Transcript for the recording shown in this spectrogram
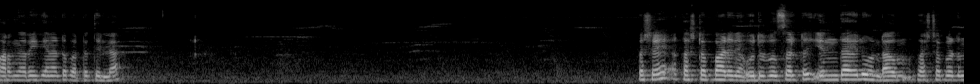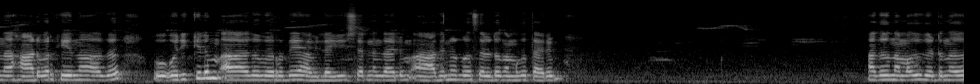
പറഞ്ഞറിയിക്കാനായിട്ട് പറ്റത്തില്ല. പക്ഷേ കഷ്ടപ്പാടിന് ഒരു റിസൾട്ട് എന്തായാലും ഉണ്ടാകും കഷ്ടപ്പെടുന്ന ഹാർഡ് വർക്ക് ചെയ്യുന്ന അത് ഒരിക്കലും അത് വെറുതെ ആവില്ല. ഈശ്വരൻ എന്തായാലും അതിനൊരു റിസൾട്ട് നമുക്ക് തരും. അത് നമുക്ക് കിട്ടുന്നത്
